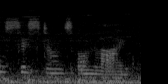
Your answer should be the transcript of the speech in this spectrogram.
All systems online.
